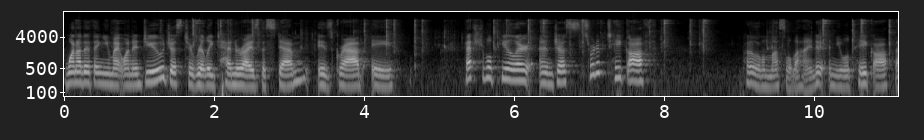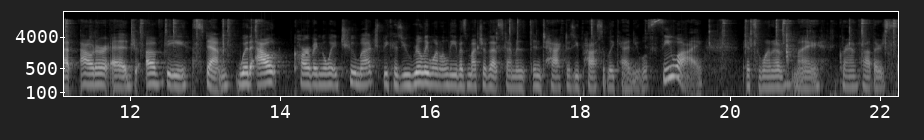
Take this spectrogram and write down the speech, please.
One other thing you might want to do just to really tenderize the stem is grab a vegetable peeler and just sort of take off put a little muscle behind it and you will take off that outer edge of the stem without carving away too much because you really want to leave as much of that stem intact as you possibly can. You will see why. It's one of my grandfather's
